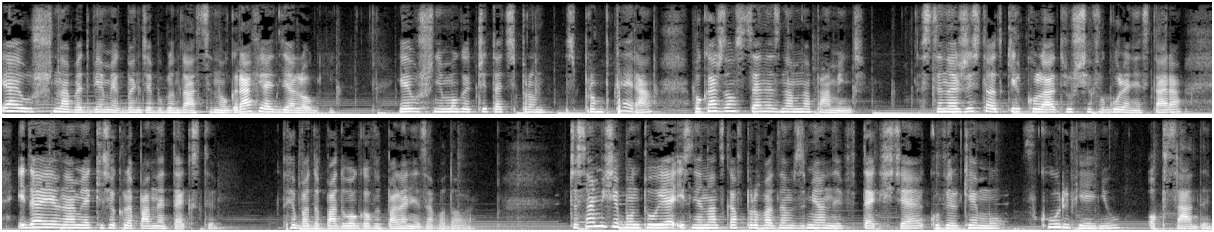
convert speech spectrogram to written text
ja już nawet wiem, jak będzie wyglądała scenografia i dialogi. Ja już nie mogę czytać z, prom z promptera, bo każdą scenę znam na pamięć. Scenarzysta od kilku lat już się w ogóle nie stara i daje nam jakieś oklepane teksty. Chyba dopadło go wypalenie zawodowe. Czasami się buntuję i znienacka wprowadzam zmiany w tekście ku wielkiemu wkurwieniu obsady.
